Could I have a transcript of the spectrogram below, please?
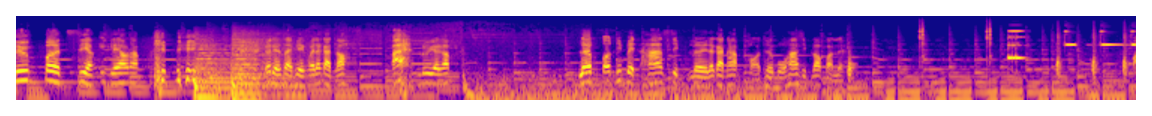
ลืมเปิดเสียงอีกแล้วนะครับคลิปนี้ ก็เดี๋ยวใส่เพลงไว้แล้วกันเนาะไปลุยกันครับ เริ่มต้นที่เบ็ด50 เลยแล้วกันนะครับ ขอเทอร์โบ 50 รอบก่อนเลย ไป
